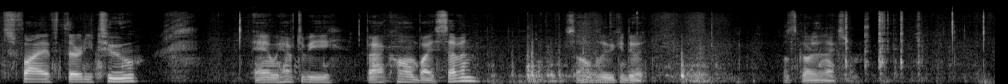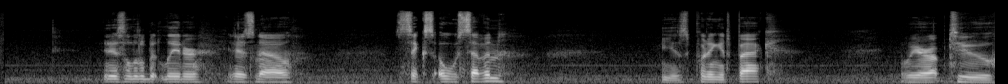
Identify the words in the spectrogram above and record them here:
it's 5:32, and we have to be back home by seven. So hopefully we can do it. Let's go to the next one. It is a little bit later. It is now 6:07. He is putting it back. We are up to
